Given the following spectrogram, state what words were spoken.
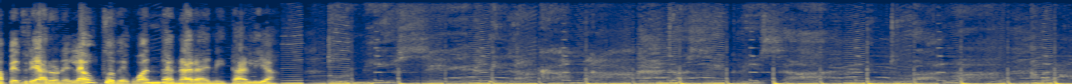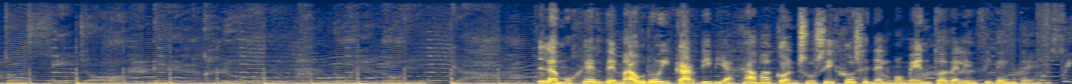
apedrearon el auto de Wanda Nara en Italia. La mujer de Mauro Icardi viajaba con sus hijos en el momento del incidente.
